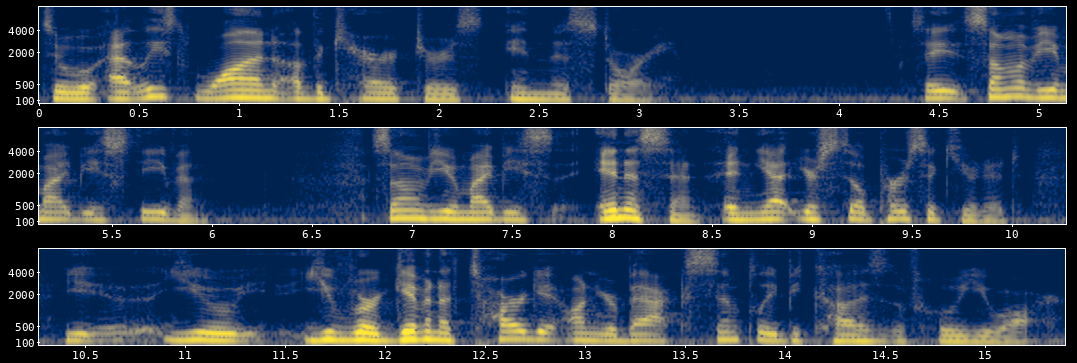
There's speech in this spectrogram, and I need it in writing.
to at least one of the characters in this story. See, some of you might be Stephen. Some of you might be innocent and yet you're still persecuted. You, you, you were given a target on your back simply because of who you are.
